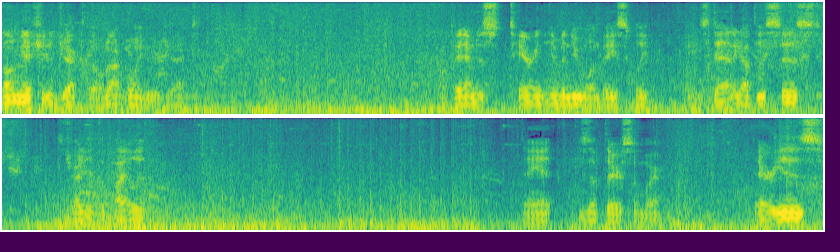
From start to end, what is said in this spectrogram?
Telling me I should eject though. I'm not going to eject. Okay, I'm just tearing him a new one basically. Okay, he's dead. I got the assist. Let's try to hit the pilot. Dang it. He's up there somewhere. There he is.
